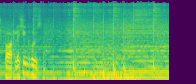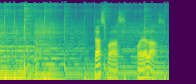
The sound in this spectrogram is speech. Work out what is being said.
Sportliche Grüße. Das war's, euer Lars.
